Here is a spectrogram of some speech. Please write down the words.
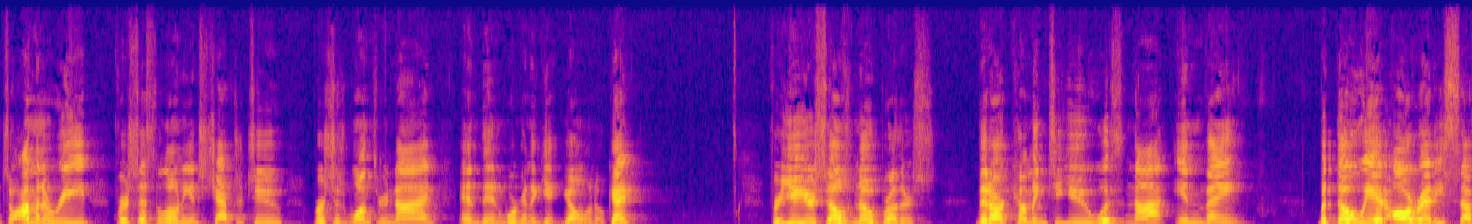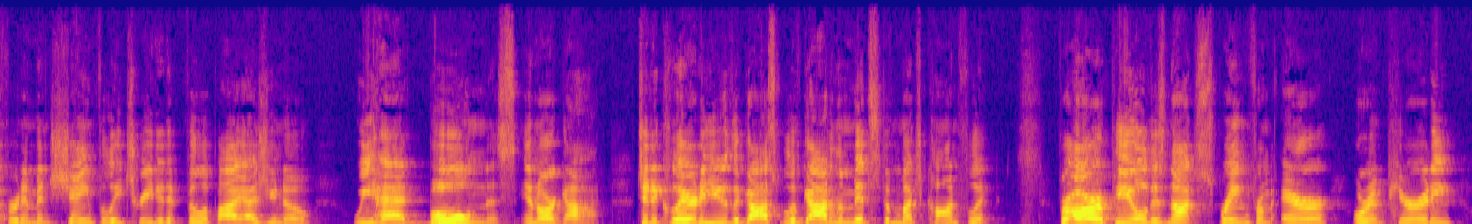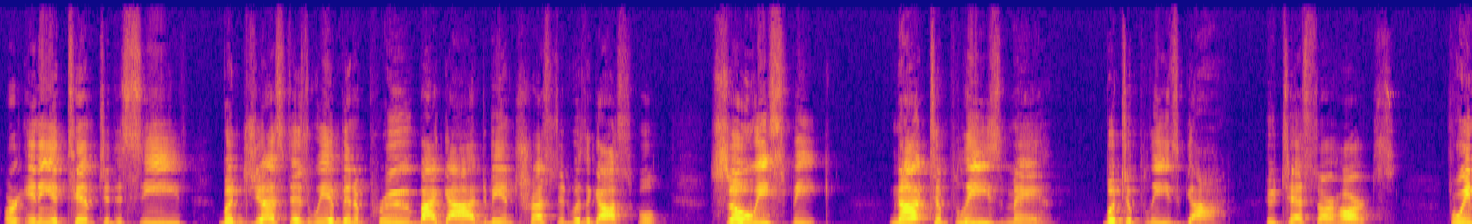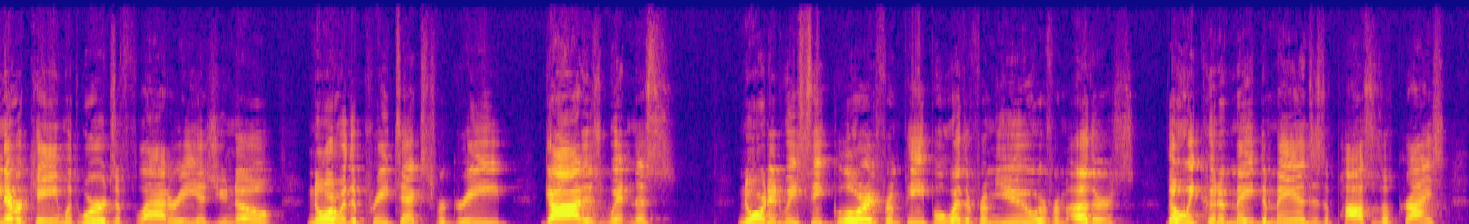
So I'm going to read 1 Thessalonians chapter 2, verses 1 through 9, and then we're going to get going, okay? For you yourselves know, brothers, that our coming to you was not in vain. But though we had already suffered and been shamefully treated at Philippi, as you know, we had boldness in our God to declare to you the gospel of God in the midst of much conflict. For our appeal does not spring from error or impurity or any attempt to deceive, but just as we have been approved by God to be entrusted with the gospel, so we speak, not to please man, but to please God, who tests our hearts. For we never came with words of flattery, as you know, nor with a pretext for greed. God is witness, nor did we seek glory from people, whether from you or from others, though we could have made demands as apostles of Christ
